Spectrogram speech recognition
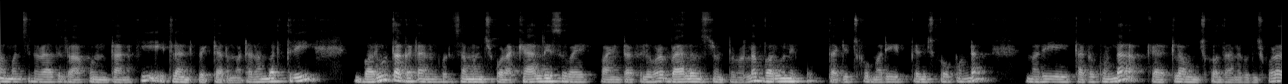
సంబంధించిన వ్యాధులు రాకుండాటానికి ఇట్లాంటి పెట్టారనమాట నెంబర్ త్రీ బరువు తగ్గడానికి సంబంధించి కూడా క్యాలరీస్ వైట్ పాయింట్ ఆఫ్ వ్యూలో కూడా బ్యాలెన్స్డ్ ఉండటం వల్ల బరువుని తగ్గించుకో మరీ పెంచుకోకుండా మరీ తగ్గకుండా ఎట్లా ఉంచుకోవాలి దాని గురించి కూడా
